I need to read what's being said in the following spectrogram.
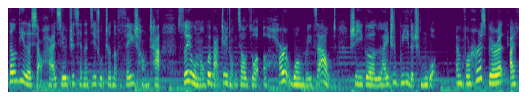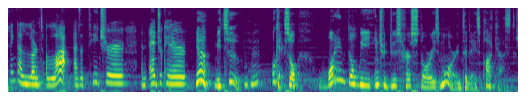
当地的小孩其实之前的基础真的非常差，所以我们会把这种叫做 a hard-won result，是一个来之不易的成果。And for her spirit, I think I learned a lot as a teacher, an educator. Yeah, me too. Okay, so why don't we introduce her stories more in today's podcast?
